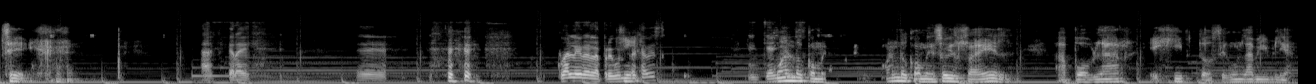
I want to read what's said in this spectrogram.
Sí. ah, caray. Eh, ¿Cuál era la pregunta, Javes? ¿En qué años? ¿Cuándo, comenzó Israel a poblar Egipto, según la Biblia?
